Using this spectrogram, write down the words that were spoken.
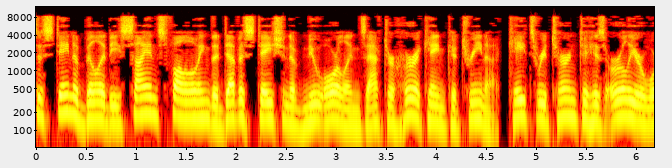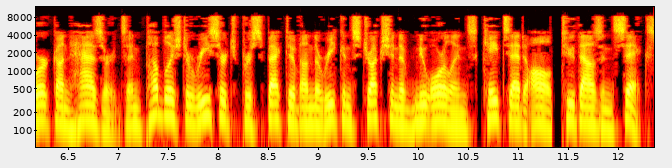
Sustainability science Following the devastation of New Orleans after Hurricane Katrina, Kates returned to his earlier work on hazards and published a research perspective on the reconstruction of New Orleans Kates et al., 2006.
